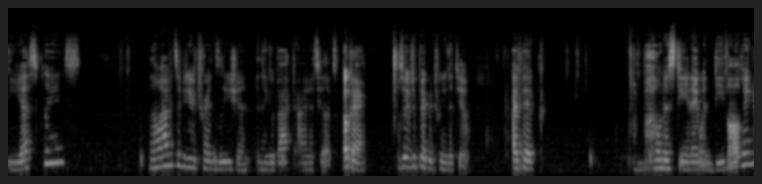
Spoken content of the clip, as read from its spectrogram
Yes, please? And then what happens if you do translesion and then go back to Ionotelix? Okay, so you have to pick between the two. I pick bonus DNA when devolving,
